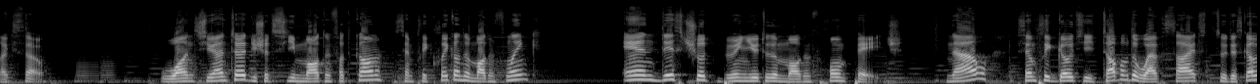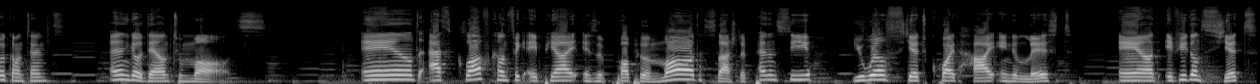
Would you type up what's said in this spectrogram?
like so. Once you entered, you should see modrinth.com, simply click on the Modrinth link and this should bring you to the Modrinth homepage. Now, simply go to the top of the website to discover content and go down to mods. And as Cloth Config API is a popular mod slash dependency, you will see it quite high in the list. And if you don't see it,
